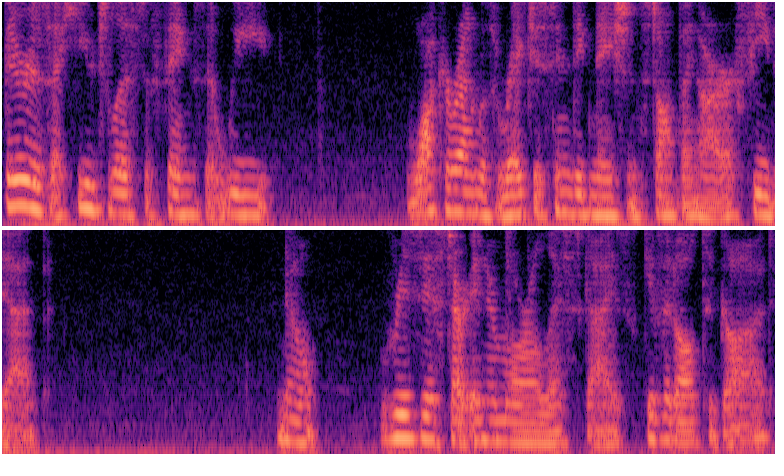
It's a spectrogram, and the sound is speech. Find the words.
there is a huge list of things that we walk around with righteous indignation stomping our feet at. No, resist our inner moralists, guys. Give it all to God.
